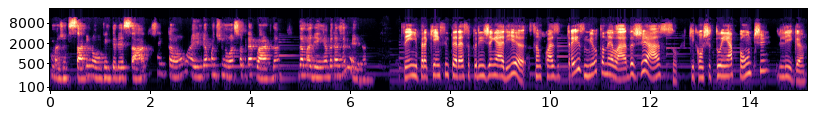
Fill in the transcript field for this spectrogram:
como a gente sabe, não houve interessados, então a ilha continua sob a guarda da Marinha Brasileira. Sim, e para quem se interessa por engenharia, são quase 3 mil toneladas de aço que constituem a ponte liga.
